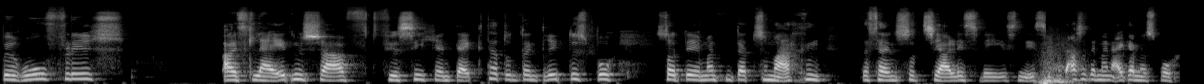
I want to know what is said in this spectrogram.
beruflich als Leidenschaft für sich entdeckt hat. Und ein drittes Buch sollte jemanden dazu machen, dass er ein soziales Wesen ist. Und außerdem mein eigenes Buch.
